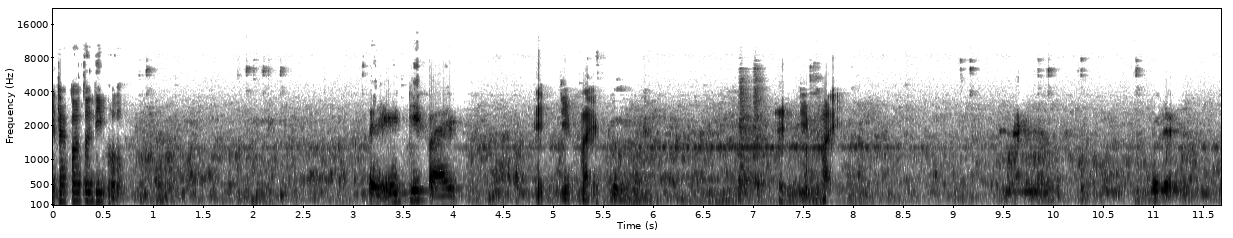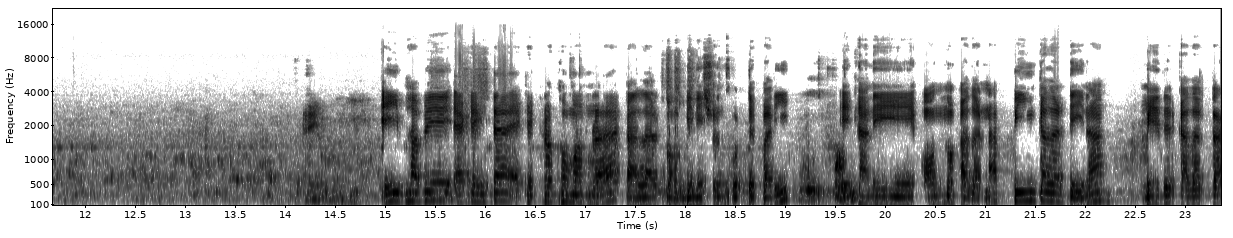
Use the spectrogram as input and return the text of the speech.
এটা কত দিব? এইটটি ফাইভ 85 good. 85 এইভাবে এক একটা এক এক রকম আমরা কালার কম্বিনেশন করতে পারি। এখানে অন্য কালার না পিঙ্ক কালার দেই না মেয়েদের কালারটা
